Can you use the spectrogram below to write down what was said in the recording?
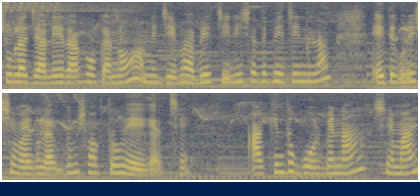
চুলা জ্বালিয়ে রাখো কেন, আমি যেভাবে চিনির সাথে ভেজে নিলাম, এতে করে সেমাইগুলো একদম শক্ত হয়ে গেছে। আর কিন্তু গলবে না সেমাই।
